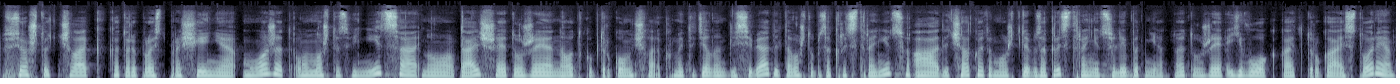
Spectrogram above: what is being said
Все, что человек, который просит прощения, может, он может извиниться, но дальше это уже на откуп другому человеку. Мы это делаем для себя, для того, чтобы закрыть страницу, а для человека это может либо закрыть страницу, либо нет. Но это уже его какая-то другая история.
